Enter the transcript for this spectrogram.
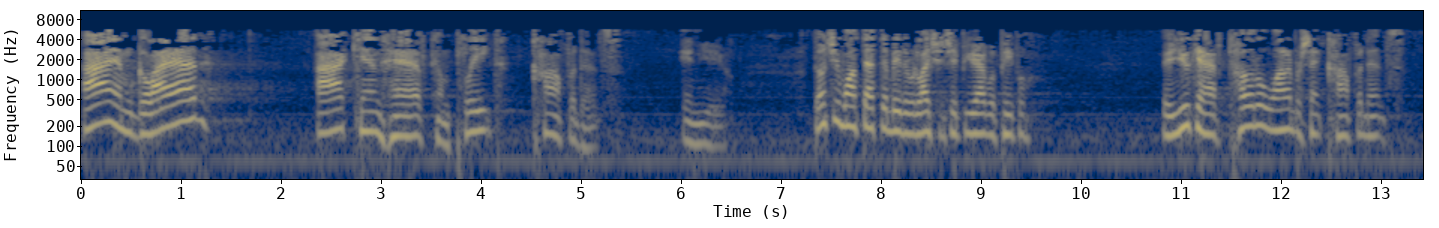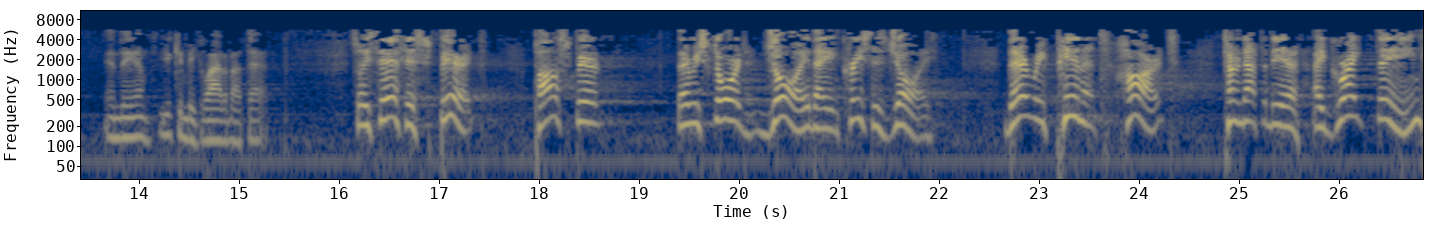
I am glad I can have complete confidence in you. Don't you want that to be the relationship you have with people? You can have total 100% confidence in them. You can be glad about that. So he says his spirit, Paul's spirit, they restored joy, they increased his joy. Their repentant heart turned out to be a, a great thing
